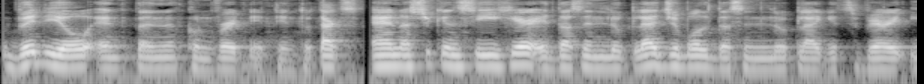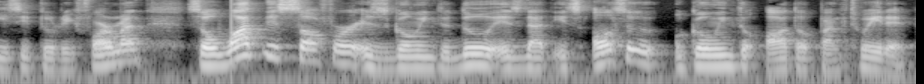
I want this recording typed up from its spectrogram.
video and then convert it into text. And as you can see here, it doesn't look legible. It doesn't look like it's very easy to reformat. So what this software is going to do is that it's also going to auto punctuate it.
